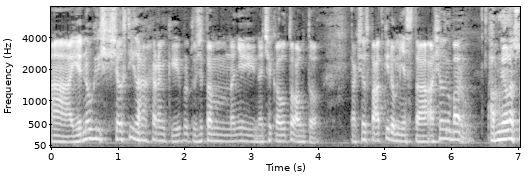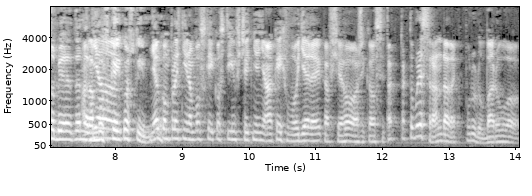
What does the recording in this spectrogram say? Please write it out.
A jednou, když šel z té záchranky, protože tam na něj nečekalo to auto, tak šel zpátky do města a šel do baru. A měl na sobě ten měl, rambovský kostým. Měl kompletní rambovský kostým, včetně nějakých voděrek a všeho a říkal si, tak, tak to bude sranda, tak půjdu do baru a,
